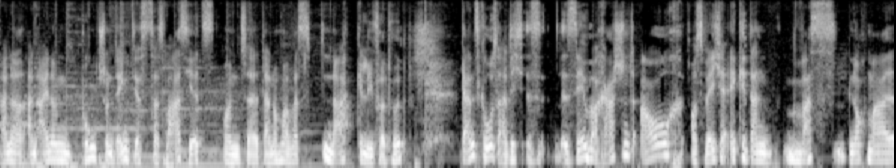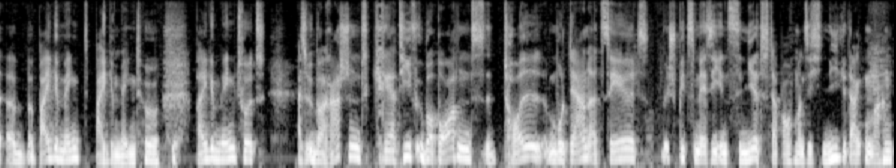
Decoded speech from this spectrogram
an, an, einem Punkt schon denkt, jetzt, das war's jetzt und äh, dann nochmal was nachgeliefert wird ganz großartig. Sehr überraschend auch, aus welcher Ecke dann was nochmal äh, beigemengt, beigemengt, beigemengt wird. Also überraschend, kreativ, überbordend, toll, modern erzählt, spitzmäßig inszeniert. Da braucht man sich nie Gedanken machen.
